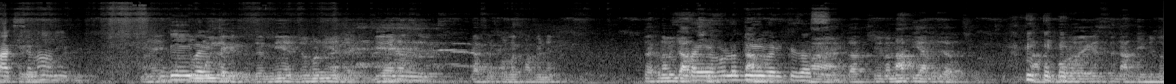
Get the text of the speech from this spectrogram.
পাকছে না অনেক। মানে বিয়ে বাড়িতে। মহিলা গেছে, যে মেয়ের জন্য নিয়ে যায় বিয়ে আছে গাছের কলা খাবে না। তো এখন আমি যাচ্ছি। হলো বিয়ে বাড়িতে যাচ্ছে। হ্যাঁ যাচ্ছি ওটা নাতি আনতে যাচ্ছি। বড় হয়ে গেছে নাতি গুলো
